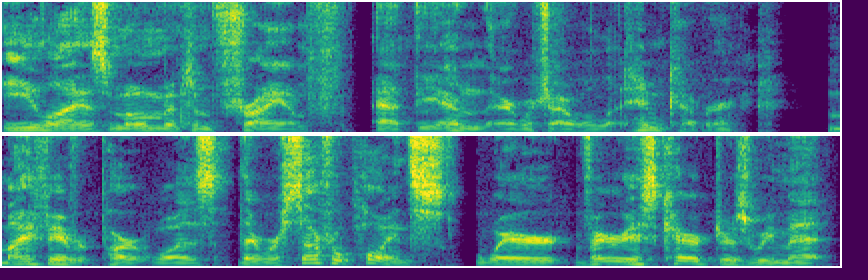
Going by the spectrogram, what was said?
Eli's moment of triumph at the end there, which I will let him cover, my favorite part was there were several points where various characters we met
